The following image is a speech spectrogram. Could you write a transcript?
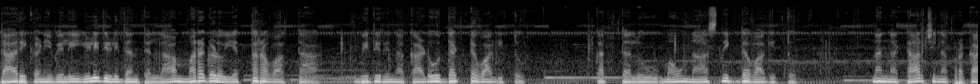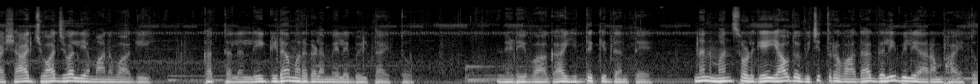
ದಾರಿ ಕಣಿವೆಲಿ ಇಳಿದಿಳಿದಂತೆಲ್ಲ ಮರಗಳು ಎತ್ತರವಾಗ್ತಾ ಬಿದಿರಿನ ಕಾಡು ದಟ್ಟವಾಗಿತ್ತು. ಕತ್ತಲು, ಮೌನ ಸ್ನಿಗ್ಧವಾಗಿತ್ತು. ನನ್ನ ಟಾರ್ಚಿನ ಪ್ರಕಾಶ ಜ್ವಾಜ್ವಲ್ಯಮಾನವಾಗಿ ಕತ್ತಲಲ್ಲಿ ಗಿಡಮರಗಳ ಮೇಲೆ ಬೀಳ್ತಾ ಇತ್ತು. ನಡೆಯುವಾಗ ಇದ್ದಕ್ಕಿದ್ದಂತೆ ನನ್ನ ಮನಸ್ಸೊಳಗೆ ಯಾವುದೋ ವಿಚಿತ್ರವಾದ ಗಲಿಬಿಲಿ ಆರಂಭ ಆಯಿತು.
